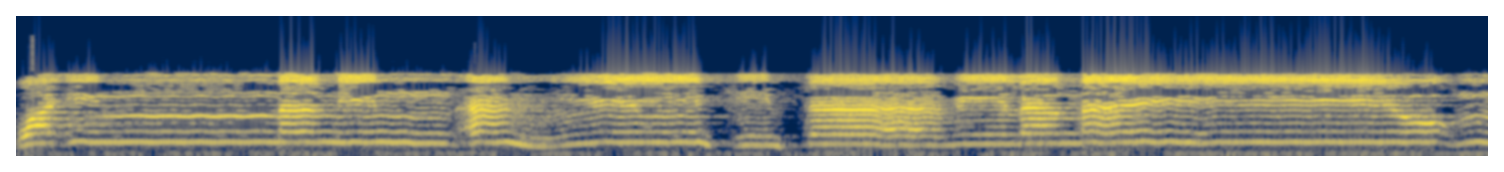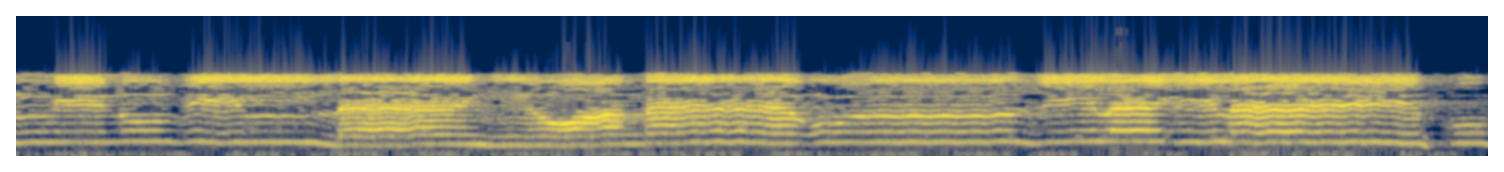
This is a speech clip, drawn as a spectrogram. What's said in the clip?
وإن من أهل الكتاب لمن يؤمن بالله وما أنزل إليكم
